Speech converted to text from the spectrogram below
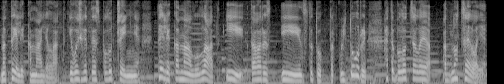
на тэлеканале лад і вось гэтае спалучэнне тэлеканалу лад і таварыст і інстытута культуры гэта было цэлае адно цэлае.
